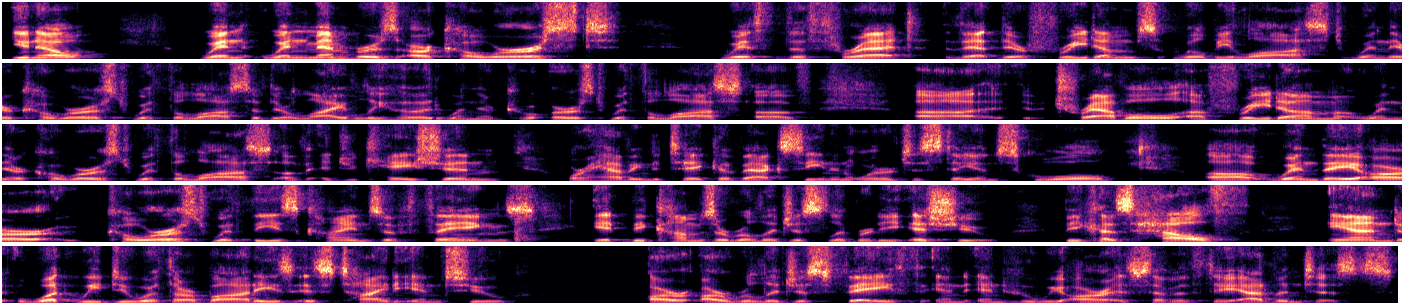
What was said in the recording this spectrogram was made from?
You know, when when members are coerced with the threat that their freedoms will be lost, when they're coerced with the loss of their livelihood, when they're coerced with the loss of uh, travel uh, freedom, when they're coerced with the loss of education or having to take a vaccine in order to stay in school, uh, when they are coerced with these kinds of things, it becomes a religious liberty issue because health and what we do with our bodies is tied into our, our religious faith and, and who we are as Seventh day Adventists.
